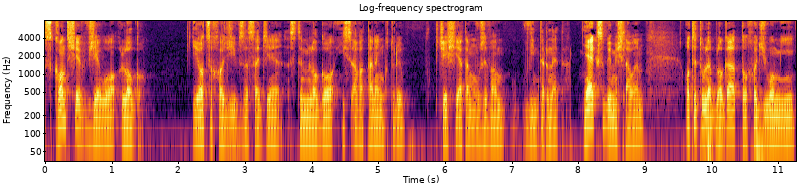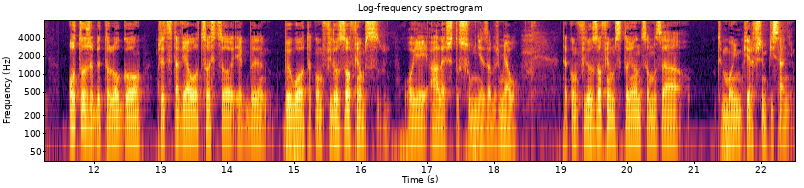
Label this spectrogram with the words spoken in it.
skąd się wzięło logo i o co chodzi w zasadzie z tym logo i z awatarem, który gdzieś ja tam używam w internetach. Ja jak sobie myślałem o tytule bloga, to chodziło mi o to, żeby to logo przedstawiało coś, co jakby było taką filozofią, ojej, ależ to szumnie zabrzmiało, taką filozofią stojącą za tym moim pierwszym pisaniem.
